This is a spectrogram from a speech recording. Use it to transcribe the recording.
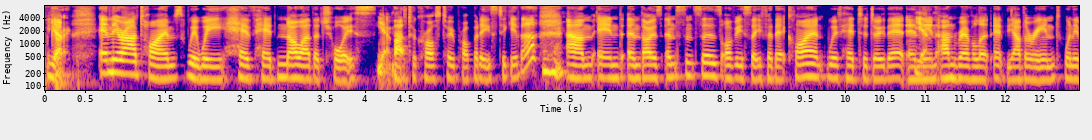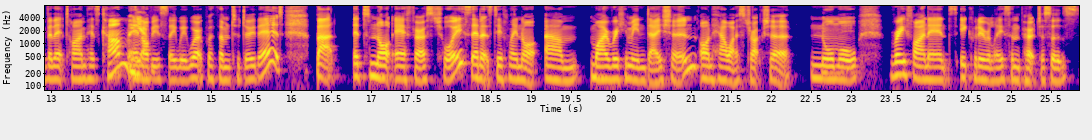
Yeah. correct. And there are times where we have had no other choice Yeah. but to cross two properties together. Um, and in those instances, obviously for that client, we've had to do that and Yeah. then unravel it at the other end whenever that time has come. And Yeah. obviously we work with them to do that. But it's not our first choice and it's definitely not um, my recommendation on how I structure normal mm-hmm. refinance, equity release and purchases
